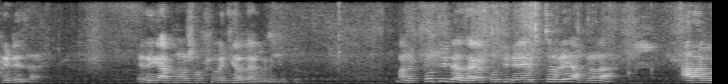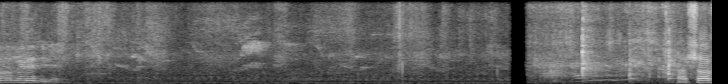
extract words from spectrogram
কেটে যায়। এদিকে আপনারা সবসময় খেয়াল রাখবেন কিন্তু। মানে প্রতিটা জায়গা, প্রতিটা স্তরে আপনারা আড়াগুলো মেরে দিবেন। দর্শক,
